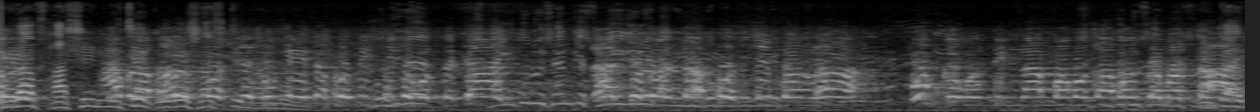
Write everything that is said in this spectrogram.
আমরা ফাঁসির নিচে কোনো শাস্তি মানব না। কেন মুখপাত্র মুখ্যমন্ত্রীর নাম মমতা বন্দ্যোপাধ্যায়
